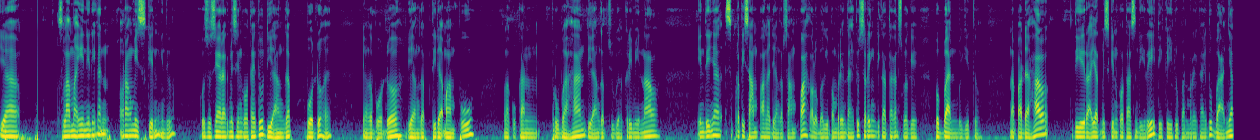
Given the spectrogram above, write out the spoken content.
ya selama ini nih kan orang miskin gitu khususnya rakyat miskin kota itu dianggap bodoh ya. Dianggap bodoh dianggap tidak mampu melakukan perubahan dianggap juga kriminal. Intinya seperti sampah lah dianggap sampah kalau bagi pemerintah itu sering dikatakan sebagai beban begitu. Nah padahal di rakyat miskin kota sendiri di kehidupan mereka itu banyak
